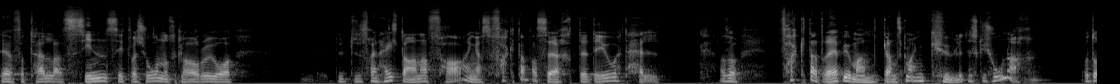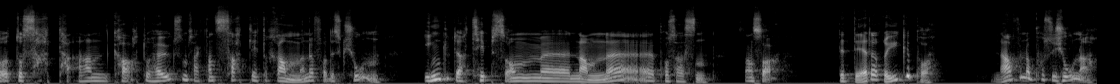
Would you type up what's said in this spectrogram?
til å fortelle sin situasjon, og så klarer du å Du, du får en helt annen erfaring. Altså faktabasert, det, det er jo et hell... Altså, fakta dreper jo man ganske mange kule diskusjoner. Og da, da satt han Cato Haug, som sagt, han satt litt rammene for diskusjonen inkludert tips om eh, navneprosessen. Så han sa det er det det ryker på. Navn og posisjoner.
